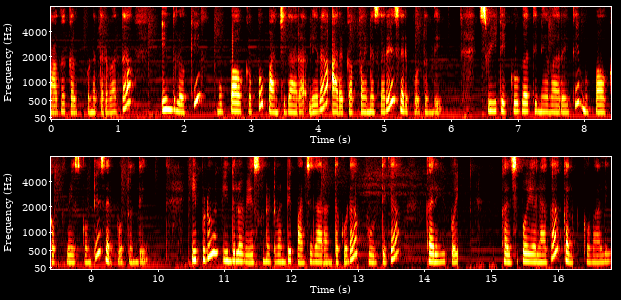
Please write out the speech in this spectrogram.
బాగా కలుపుకున్న తర్వాత ఇందులోకి ముప్పావు కప్పు పంచదార లేదా అరకప్పు అయినా సరే సరిపోతుంది. స్వీట్ ఎక్కువగా తినేవారైతే ముప్పావు కప్పు వేసుకుంటే సరిపోతుంది. ఇప్పుడు ఇందులో వేసుకున్నటువంటి పంచదార అంతా కూడా పూర్తిగా కరిగిపోయి కలిసిపోయేలాగా కలుపుకోవాలి.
